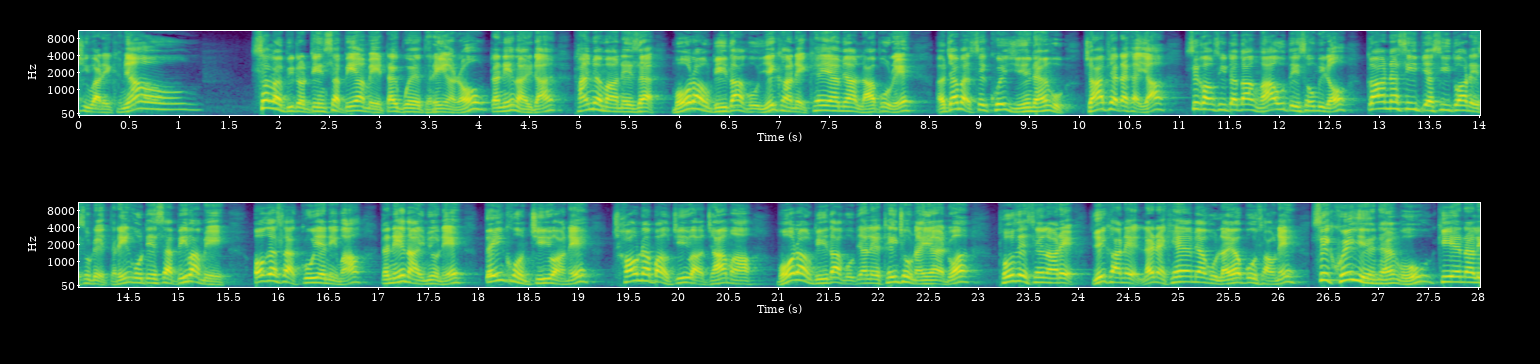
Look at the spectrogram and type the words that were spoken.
ရှိပါတယ်ခင်ဗျာ။ဆက်လက်ပြီးတော့တင်ဆက်ပေးရမယ့်တိုက်ပွဲသတင်းကတော့တနင်္လာရီတိုင်းထိုင်းမြန်မာနယ်စပ်မောတောင်ဒေသကိုရိတ်ခါနဲ့ခဲယမ်းများလာပို့တဲ့အကြမ်းဖက်စစ်ခွေးရင်တန်းကိုကြားဖြတ်တက်ခတ်ရာစစ်ကောင်စီတပ်သား9ဦးသေဆုံးပြီးတော့ကားနှစ်စီးပျက်စီးသွားတယ်ဆိုတဲ့သတင်းကိုတင်ဆက်ပေးပါမယ်။ဩဂတ်လ9ရက်နေ့မှာတနင်္လာရီမြို့နယ်တိန်းခွန်ကျေးရွာနဲ့ချောင်းနှပေါက်ကျေးရွာကြားမှာမောတောင်ဒေသကိုပြန်လည်ထိန်းချုပ်နိုင်ရတဲ့အတွက် ထိုးစစ်ဆင်လာတဲ့ရိတ်ခါနဲ့လိုက်နဲ့ခဲယမ်းများကိုလာရောက်ပို့ဆောင်တဲ့စစ်ခွေးရင်တန်းကို KNL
